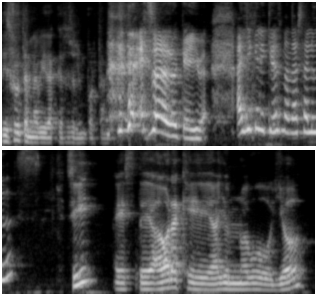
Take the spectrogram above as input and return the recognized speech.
disfruten la vida, que eso es lo importante. Eso era lo que iba. ¿Alguien que le quieres mandar saludos? Sí, este, ahora que hay un nuevo yo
